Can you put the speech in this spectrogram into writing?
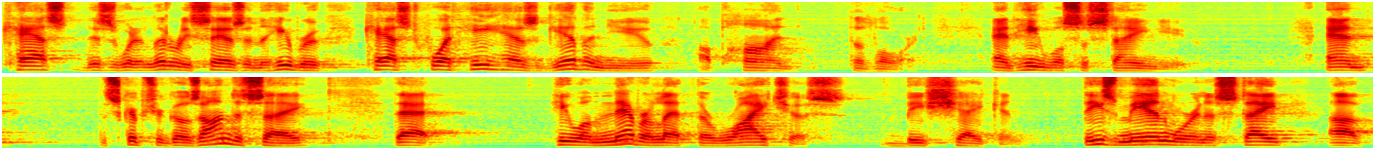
cast, this is what it literally says in the Hebrew cast what He has given you upon the Lord, and He will sustain you. And the scripture goes on to say that he will never let the righteous be shaken. These men were in a state of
